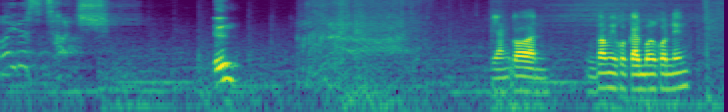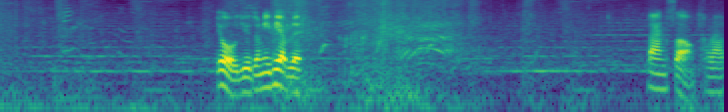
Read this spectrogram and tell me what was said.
Midas touch. ดึงยังก่อนมันต้องมีคนกันบนคนนึง โยอยู่ตรงนี้เพียบเลยล่างสองครับ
